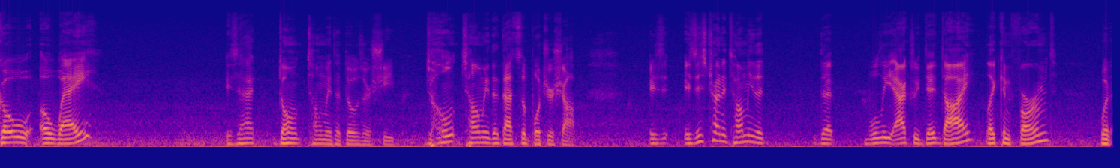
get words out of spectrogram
Go away? Is that. Don't tell me that those are sheep. Don't tell me that that's the butcher shop. Is is this trying to tell me that that Wooly actually did die? Like confirmed? What?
